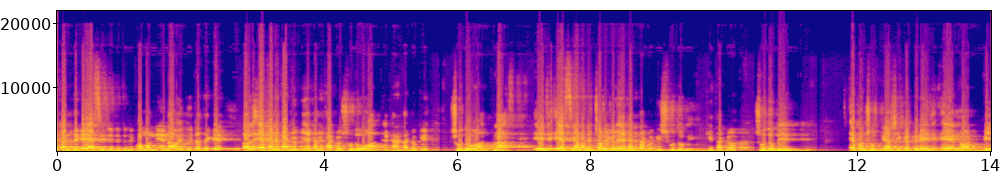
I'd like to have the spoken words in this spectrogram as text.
এখান থেকে এসি যদি তুমি কমন নিয়ে নাও, এই দুইটা থেকে, তাহলে এখানে থাকল কি? এখানে থাকল শুধু ওয়ান এখানে থাকল কি? শুধু ওয়ান প্লাস এই যে এসি আমাদের চলে গেল। এখানে থাকল কি? শুধু বি কি থাকল? শুধু বি এখন সুপ্রিয়া শিক্ষার্থীরা, এই যে এ নট বি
